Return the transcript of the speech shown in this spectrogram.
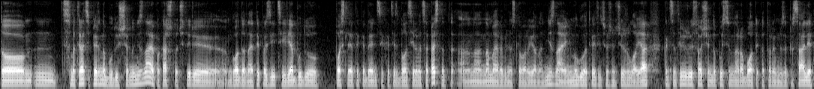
то смотря теперь на будущее, ну не знаю, пока что 4 года на этой позиции, или я буду после этой каденции хотеть баллотироваться опять на, на, на мэра Вильнюсского района, не знаю, не могу ответить, очень тяжело. Я концентрируюсь очень, допустим, на работы, которые мы записали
